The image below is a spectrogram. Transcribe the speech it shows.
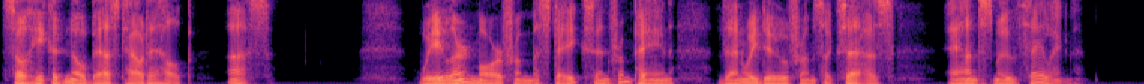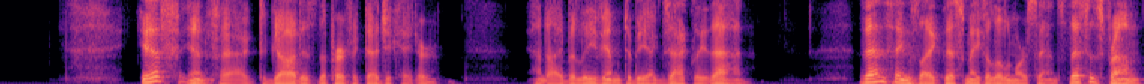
so he could know best how to help us. We learn more from mistakes and from pain than we do from success and smooth sailing. If, in fact, God is the perfect educator, and I believe him to be exactly that, then things like this make a little more sense. This is from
